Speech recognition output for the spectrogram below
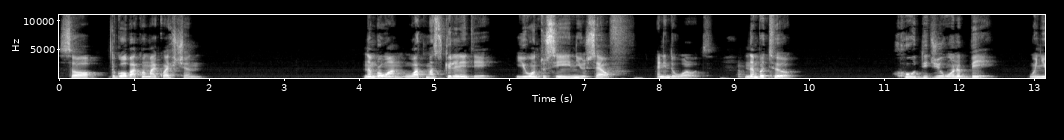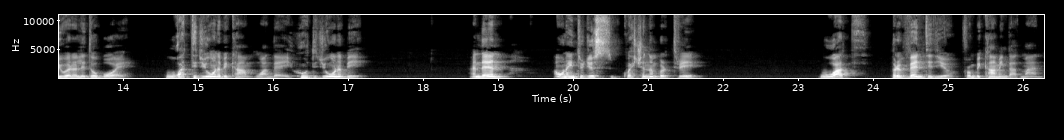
So, to go back on my question. Number one, what masculinity you want to see in yourself and in the world? Number two, who did you want to be when you were a little boy? What did you want to become one day? Who did you want to be? And then I want to introduce question number three. What prevented you from becoming that man?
